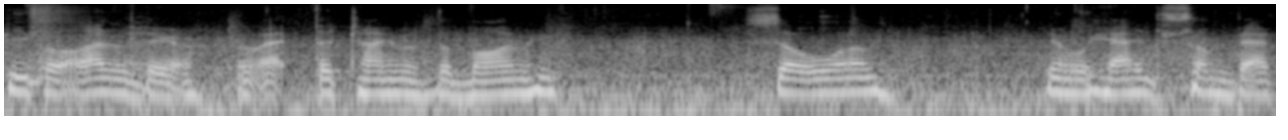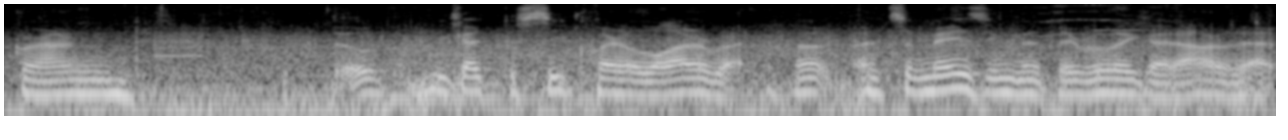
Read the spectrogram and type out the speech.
people out of there at the time of the bombing. So, um, you know, we had some background. We got to see quite a lot of it. Uh, It's amazing that they really got out of that.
